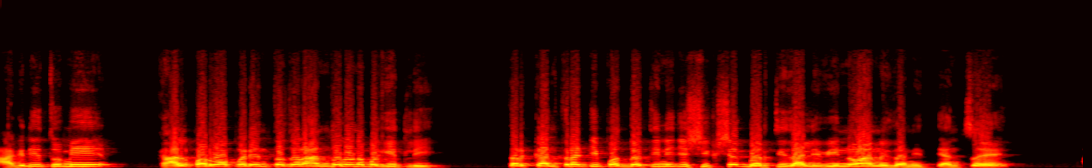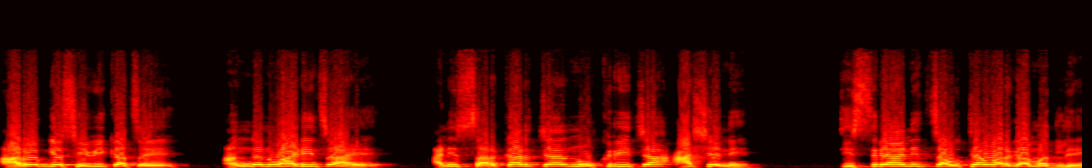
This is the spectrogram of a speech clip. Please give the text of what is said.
अगदी तुम्ही काल परवापर्यंत जर आंदोलनं बघितली तर कंत्राटी पद्धतीने जी शिक्षक भरती झाली विनो अनुदानित त्यांचं आहे आरोग्य सेविकाचं आहे अंगणवाडीचं आहे आणि सरकारच्या नोकरीच्या आशेने तिसऱ्या आणि चौथ्या वर्गामधले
